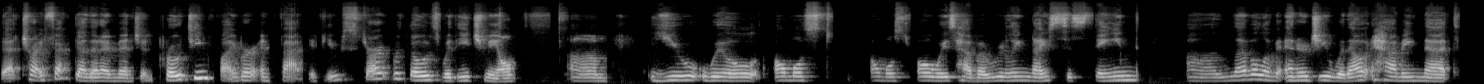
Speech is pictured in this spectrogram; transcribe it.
that trifecta that i mentioned protein fiber and fat. If you start with those with each meal um, you will almost almost always have a really nice sustained uh, level of energy without having that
